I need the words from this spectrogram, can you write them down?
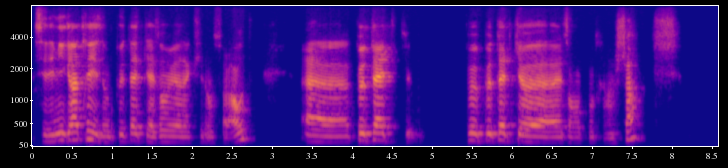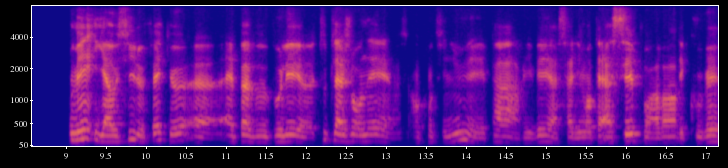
c'est des migratrices, donc peut-être qu'elles ont eu un accident sur la route. Peut-être peut, peut-être qu'elles ont rencontré un chat. Mais il y a aussi le fait qu'elles euh, peuvent voler euh, toute la journée euh, en continu et pas arriver à s'alimenter assez pour avoir des couvées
